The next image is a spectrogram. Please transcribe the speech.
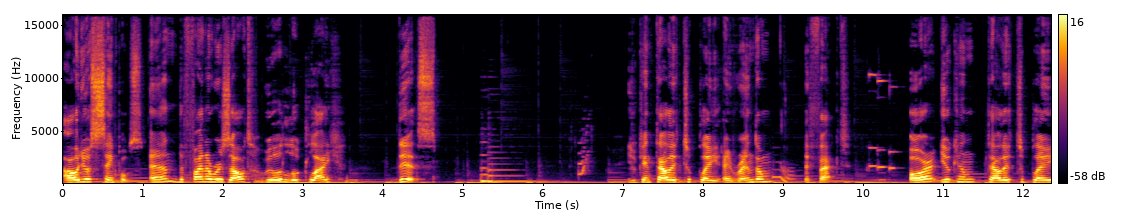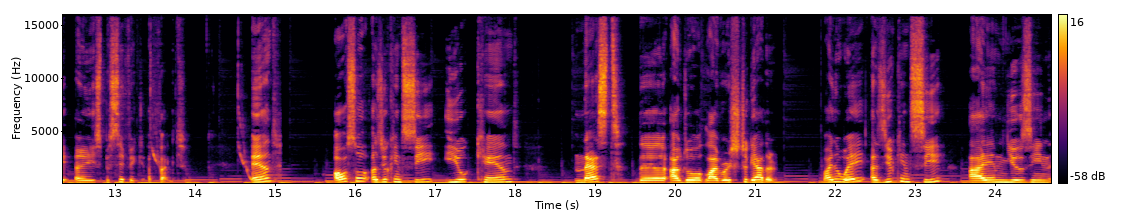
audio samples. And the final result will look like this. You can tell it to play a random effect, or you can tell it to play a specific effect. And also, as you can see, you can nest the audio libraries together. By the way, as you can see, I am using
